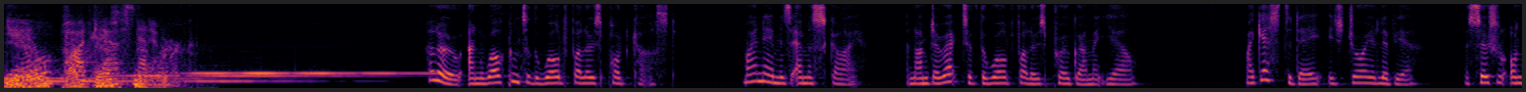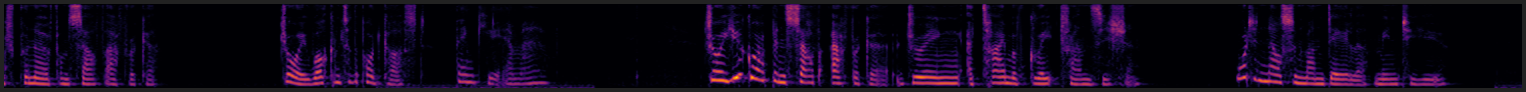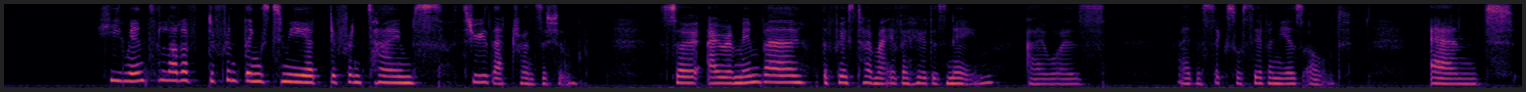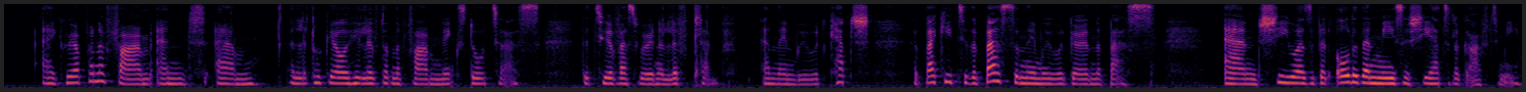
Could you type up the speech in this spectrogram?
Yale Podcast Network. Hello, and welcome to the World Fellows Podcast. My name is Emma Sky, and I'm director of the World Fellows program at Yale. My guest today is Joy Olivier, a social entrepreneur from South Africa. Joy, welcome to the podcast. Thank you, Emma. Joy, you grew up in South Africa during a time of great transition. What did Nelson Mandela mean to you? He meant a lot of different things to me at different times through that transition. So I remember the first time I ever heard his name, I was either six or seven years old. And I grew up on a farm, and um, a little girl who lived on the farm next door to us, the two of us were in a lift club. And then we would catch a bakkie to the bus, and then we would go in the bus. And she was a bit older than me, so she had to look after me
